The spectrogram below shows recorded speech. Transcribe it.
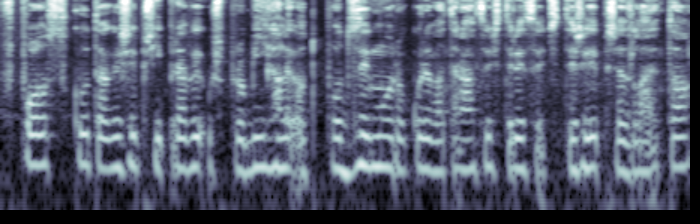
v Polsku, takže přípravy už probíhaly od podzimu roku 1944 přes léto.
